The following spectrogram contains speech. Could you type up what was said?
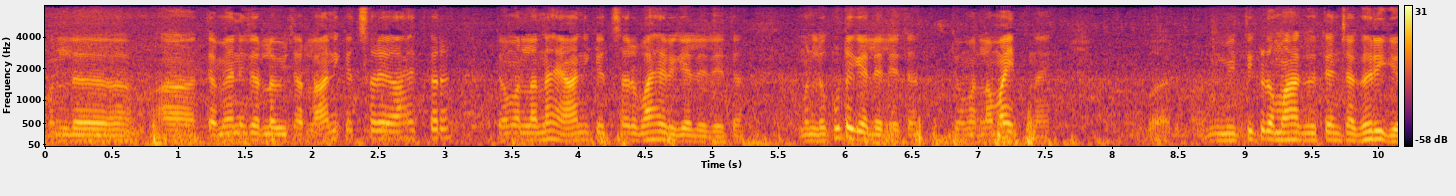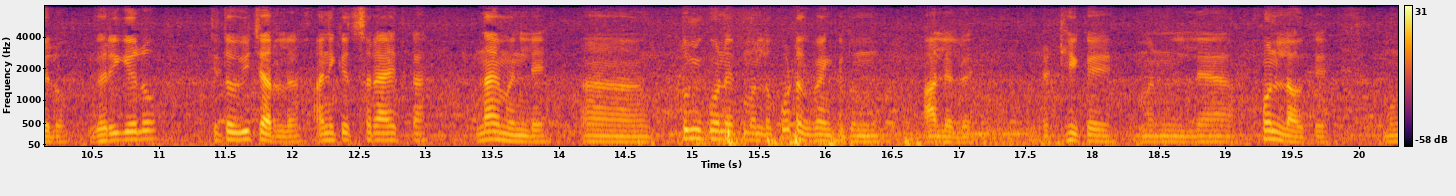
म्हणलं त्या मॅनेजरला विचारलं अनिकेत सर आहेत खरं रे? तो म्हणला नाही अनिकेत सर बाहेर गेलेले तर म्हणलं कुठं गेलेले तर तो म्हणला माहीत नाही. बरं मी तिकडं माग त्यांच्या घरी गेलो. घरी गेलो तिथं विचारलं अनिकेत सर आहेत का? नाही म्हणले तुम्ही कोण आहेत? म्हणलं कोटक बँकेतून आलेलो आहे. ठीक आहे म्हणल्या फोन लावते. मग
